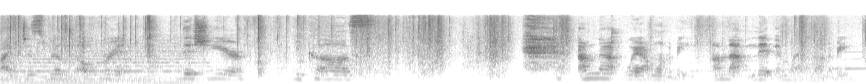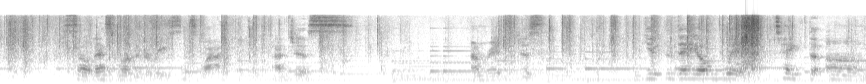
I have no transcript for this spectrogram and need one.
like just really over it this year because I'm not where I want to be. I'm not living where I want to be. So that's one of the reasons why I just, I'm ready to just get the day over with. Take the um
